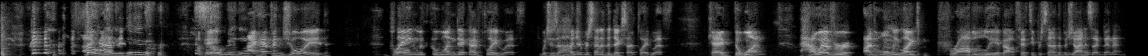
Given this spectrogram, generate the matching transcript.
have so I have many, dude. Okay, so many. I have enjoyed playing oh. with the one dick I've played with, which is 100% of the dicks I've played with. Okay, the one. However, I've only liked probably about 50% of the vaginas I've been in.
